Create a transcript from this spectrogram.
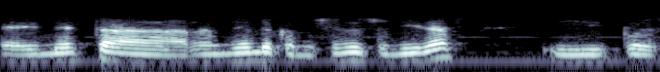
en esta reunión de Comisiones Unidas y pues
